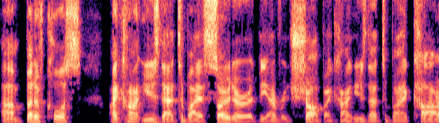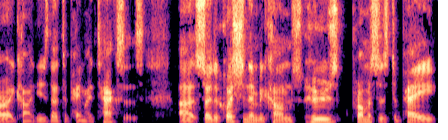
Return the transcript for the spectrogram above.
Um, but of course, I can't use that to buy a soda at the average shop. I can't use that to buy a car. I can't use that to pay my taxes. Uh, so the question then becomes whose promises to pay,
